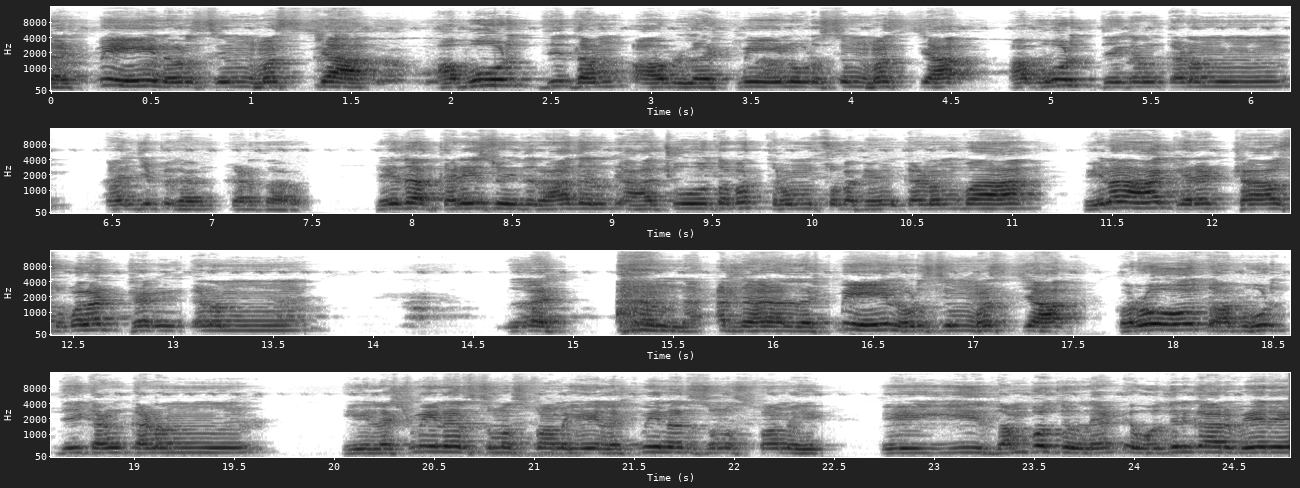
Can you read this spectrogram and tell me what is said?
లక్ష్మీ నరసింహస్య అభూర్ధితం లక్ష్మీ నరసింహస్య అభూర్ధి కంకణం అని చెప్పి కడతారు. లేదా కనీసం ఇది రాదంటే ఆచూతపత్రం శుభ కంకణం వా వినాకిరక్ష శుభలక్ష లక్ష్మీ నరసింహస్య కరోతు అభూర్ధి కంకణం ఈ లక్ష్మీ నరసింహస్వామి ఈ లక్ష్మీ నరసింహస్వామి ఈ ఈ దంపతుల్ని అంటే వదిన గారు వేరే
